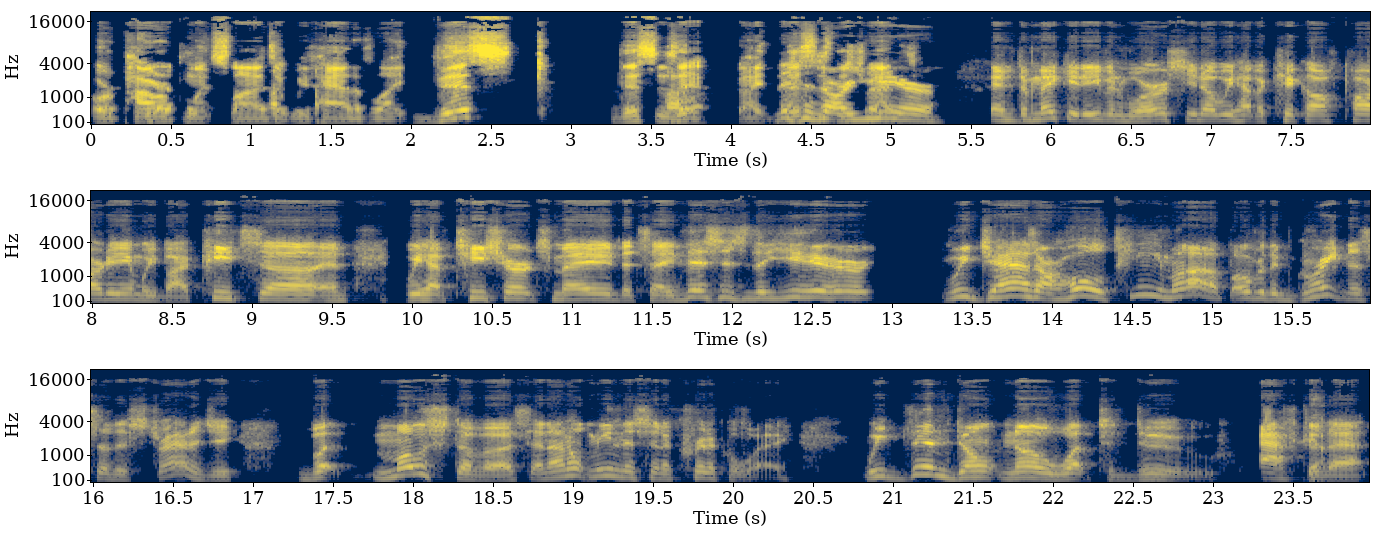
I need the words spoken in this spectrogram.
or PowerPoint slides that we've had of like this this is oh, it. Right? This, this is, is our year. And to make it even worse, you know, we have a kickoff party and we buy pizza and we have t-shirts made that say, This is the year. We jazz our whole team up over the greatness of this strategy. But most of us, and I don't mean this in a critical way, we then don't know what to do after yeah. that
